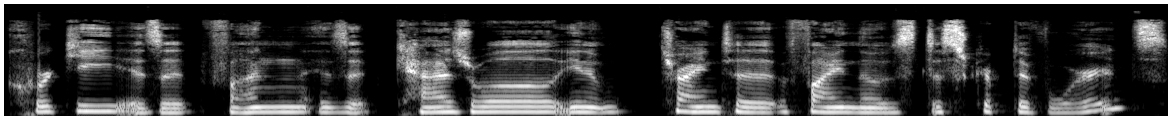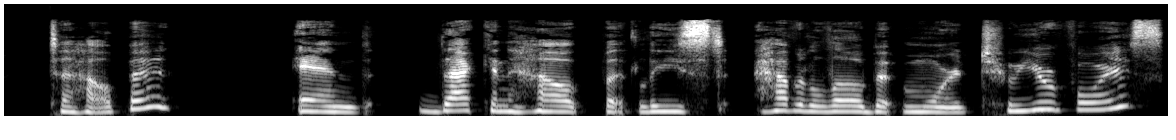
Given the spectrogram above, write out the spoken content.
quirky? Is it fun? Is it casual? You know, trying to find those descriptive words to help it. And that can help at least have it a little bit more to your voice.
